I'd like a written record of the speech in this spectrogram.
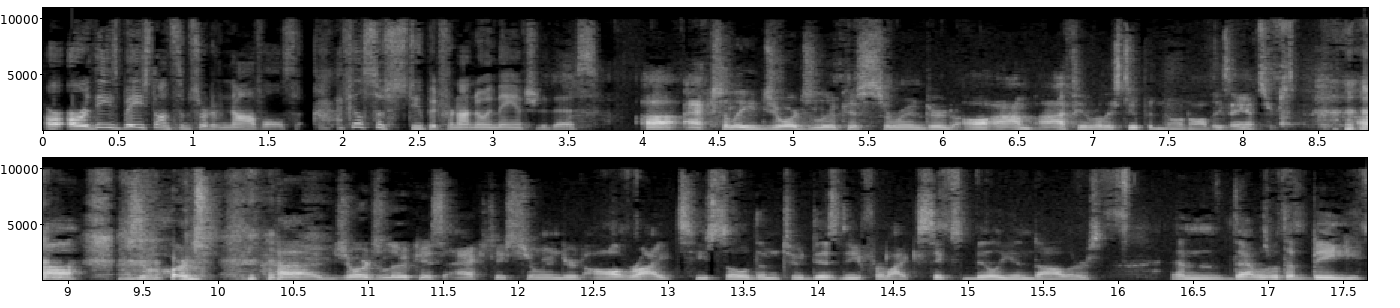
Or, or are these based on some sort of novels? I feel so stupid for not knowing the answer to this. Uh, actually, George Lucas surrendered all. I'm, I feel really stupid knowing all these answers. Uh, George uh, George Lucas actually surrendered all rights. He sold them to Disney for like six billion dollars, and that was with a B.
